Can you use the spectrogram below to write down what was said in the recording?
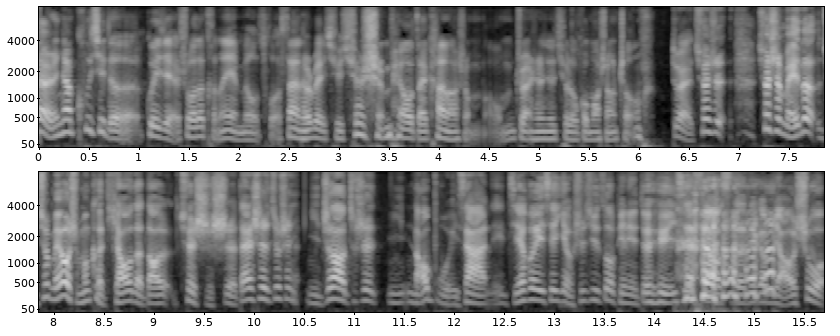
但人家 GUCCI 的柜姐说的可能也没有错，三里屯北区确实没有再看到什么。我们转身就去了国贸商城。对，确实确实没的，就没有什么可挑的，倒确实是。但是就是你知道，就是你脑补一下，你结合一些影视剧作品里对于一些 sales 的那个描述，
